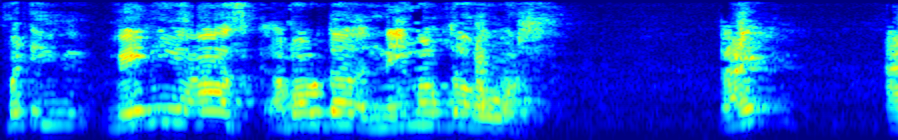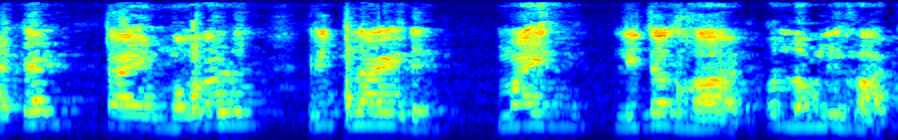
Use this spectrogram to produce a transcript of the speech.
But he, when he asked about the name of the horse, right? At that time, Mourad replied, "My little heart, a lovely heart,"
